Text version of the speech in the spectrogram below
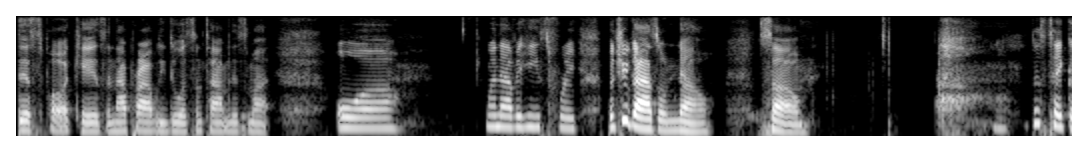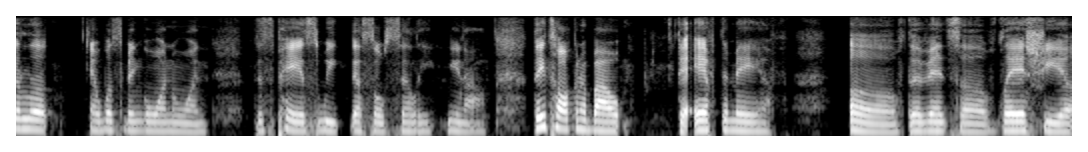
this podcast, and I probably do it sometime this month or whenever he's free. But you guys will know. So let's take a look at what's been going on this past week. That's so silly, you know. They talking about the aftermath of the events of last year,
